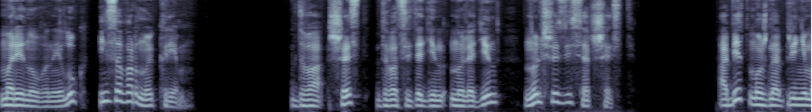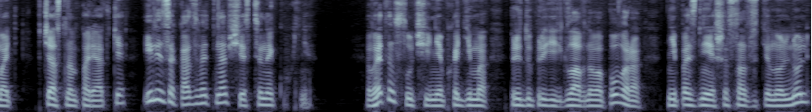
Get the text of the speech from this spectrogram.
маринованный лук и заварной крем. 2.6.21.01.066. Обед можно принимать в частном порядке или заказывать на общественной кухне. В этом случае необходимо предупредить главного повара не позднее 16.00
